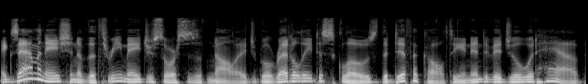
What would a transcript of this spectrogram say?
Examination of the three major sources of knowledge will readily disclose the difficulty an individual would have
